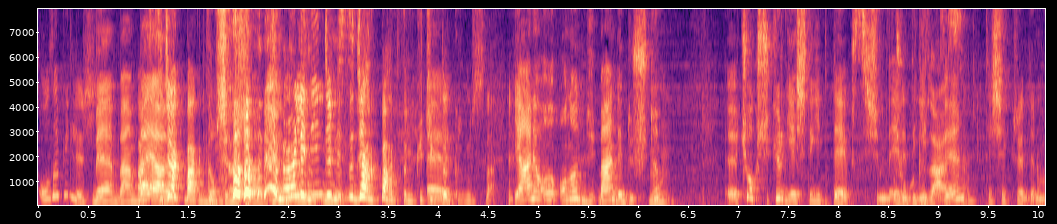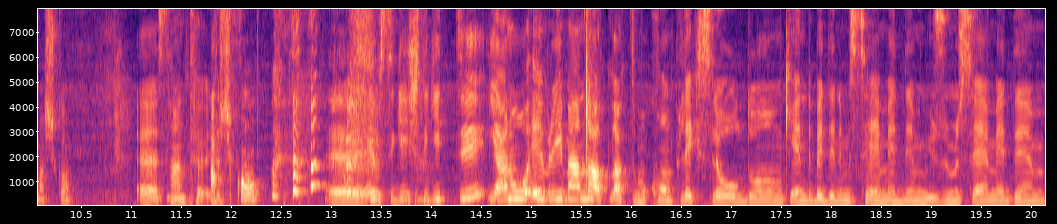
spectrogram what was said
Olabilir. Ben, ben Bak, bayağı sıcak baktım şu an. Öyle deyince bir sıcak baktım küçük Evet. dokunuşlar. Yani o- ona ben de düştüm. Ee, çok şükür geçti gitti hepsi şimdi. Eridi gitti. güzelsin. Teşekkür ederim aşkım. Ee, sen de öylesin. Aşko. Ee, hepsi geçti gitti. Yani o evreyi ben de atlattım. O kompleksli oldum. Kendi bedenimi sevmedim. Yüzümü sevmedim.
